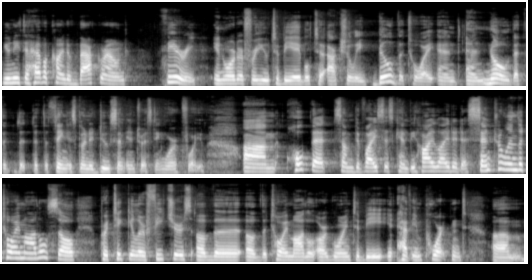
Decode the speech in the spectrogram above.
you need to have a kind of background theory in order for you to be able to actually build the toy and, and know that the, that, that the thing is going to do some interesting work for you. Um, hope that some devices can be highlighted as central in the toy model. So particular features of the, of the toy model are going to be, have important, um,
